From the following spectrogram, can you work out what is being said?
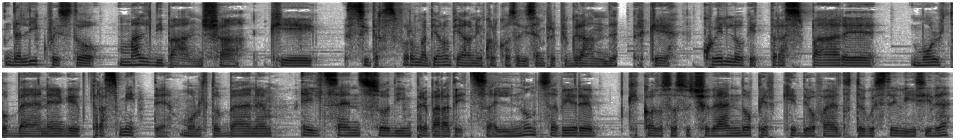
Da lì questo mal di pancia che si trasforma piano piano in qualcosa di sempre più grande, perché quello che traspare molto bene, che trasmette molto bene, è il senso di impreparatezza, il non sapere che cosa sta succedendo, perché devo fare tutte queste visite,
